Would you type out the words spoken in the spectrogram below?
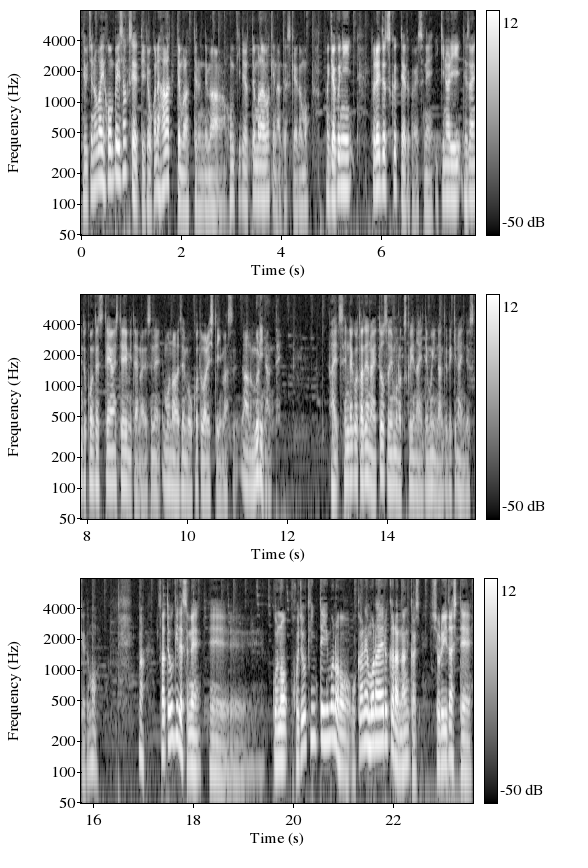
で、うちの場合、ホームページ作成って言ってお金払ってもらってるんで、まあ、本気でやってもらうわけなんですけれども、まあ、逆にトレード作ってとかですね、いきなりデザインとコンテンツ提案してみたいなですね、ものは全部お断りしています。あの無理なんで。はい、戦略を立てないとそういうものを作れないんで無理なんでできないんですけれども、まあ、さておきですね、えーこの補助金っていうものをお金もらえるからなんか書類出して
